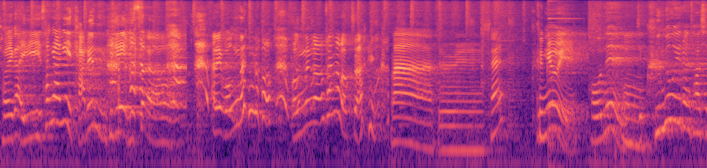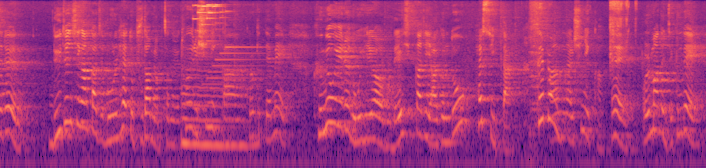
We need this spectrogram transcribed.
저희가 이 성향이 다른 그게 있어요. 아니 먹는 거 먹는 건 상관없지 않을까? 하나, 둘, 셋. 금요일. 저는 음. 이제 금요일은 사실은 늦은 시간까지 뭘 해도 부담이 없잖아요. 토요일이 음. 쉬니까. 그렇기 때문에 금요일은 오히려 뭐 4시까지 야근도 할 수 있다. 새벽. 날 쉬니까. 네, 얼마든지. 근데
